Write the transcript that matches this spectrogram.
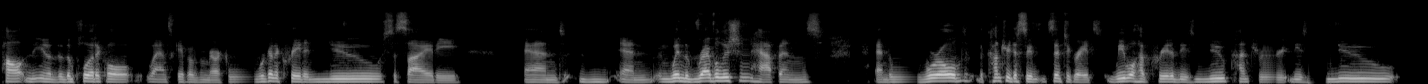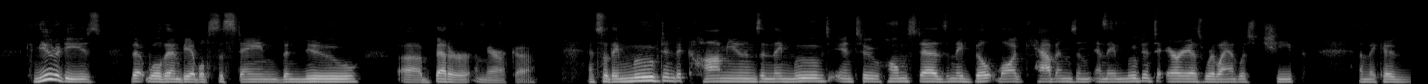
pol- you know the, the political landscape of America, we're going to create a new society, and and when the revolution happens and the world, the country disintegrates, we will have created these new country, these new communities that will then be able to sustain the new, uh, better America. And so they moved into communes and they moved into homesteads and they built log cabins and, and they moved into areas where land was cheap and they could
